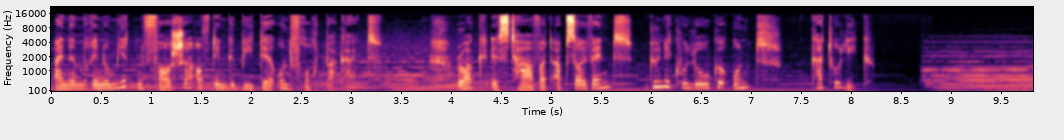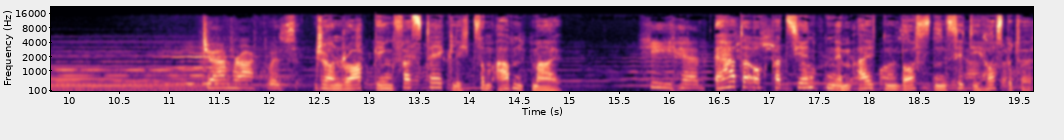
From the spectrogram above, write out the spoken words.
einem renommierten Forscher auf dem Gebiet der Unfruchtbarkeit. Rock ist Harvard-Absolvent, Gynäkologe und Katholik. John Rock ging fast täglich zum Abendmahl. Er hatte auch Patienten im alten Boston City Hospital.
